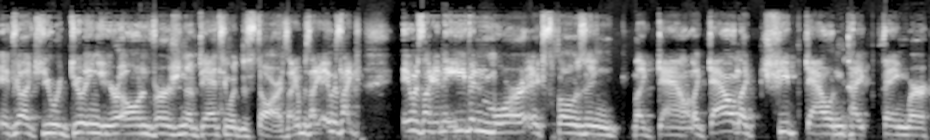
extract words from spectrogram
if you're like you were doing your own version of Dancing with the Stars. Like it was like it was like it was like an even more exposing like gown, like gown, like cheap gown type thing where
